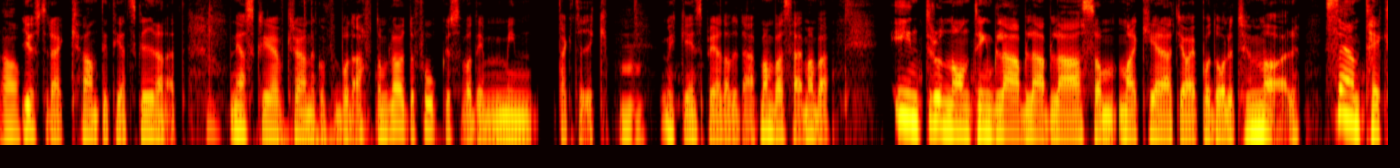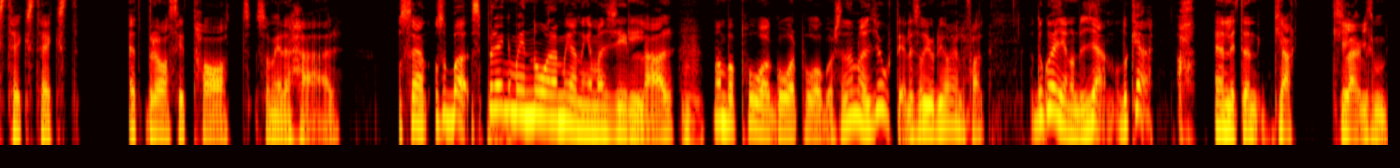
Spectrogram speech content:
Ja. Just det där kvantitetsskrivandet. När jag skrev krönikor för både Aftonbladet och Fokus var det min taktik. Mm. Mycket inspirerad av det där. Att Man bara, så här, man bara intro någonting bla bla bla som markerar att jag är på dåligt humör. Sen text, text, text. Ett bra citat som är det här. Och, sen, och så bara spränger man in några meningar man gillar. Mm. Man bara pågår, pågår. Sen när man har gjort det, eller så gjorde jag i alla fall. Då går jag igenom det igen. Och då kan jag, ah, en liten klack, klack, liksom,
